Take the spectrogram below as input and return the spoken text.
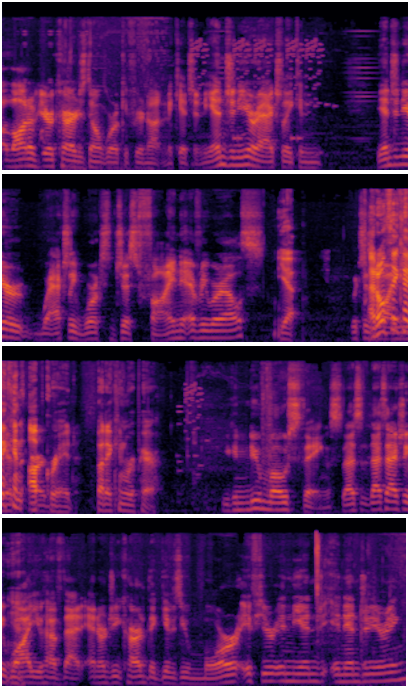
A lot of your cards don't work if you're not in the kitchen. The engineer actually can. The engineer actually works just fine everywhere else. Yeah. Which is I don't think I can card- upgrade, but I can repair. You can do most things. That's that's actually Yeah. why you have that energy card that gives you more if you're in the en- in engineering.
